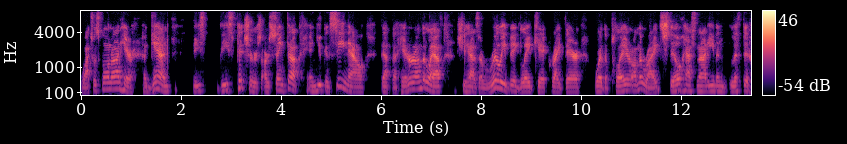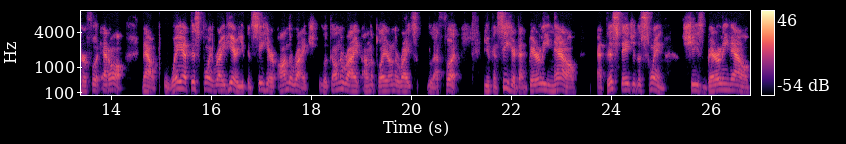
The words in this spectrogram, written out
Watch what's going on here. Again, these these pictures are synced up and you can see now that the hitter on the left she has a really big leg kick right there where the player on the right still has not even lifted her foot at all. Now way at this point right here you can see here on the right look on the right on the player on the right's left foot. You can see here that barely now at this stage of the swing she's barely now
